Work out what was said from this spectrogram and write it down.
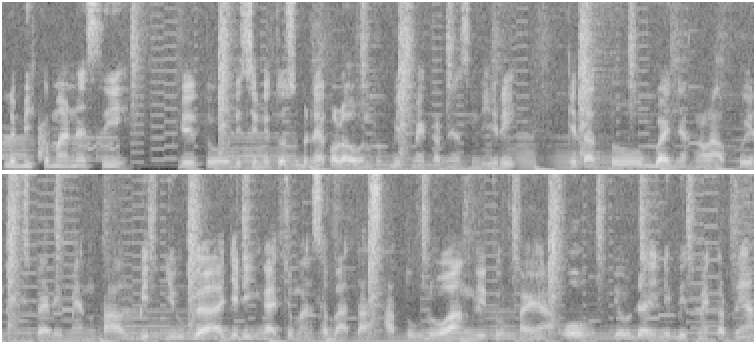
lebih ke mana sih gitu. Di sini tuh sebenarnya kalau untuk beatmakernya sendiri kita tuh banyak ngelakuin eksperimental beat juga. Jadi nggak cuma sebatas satu doang gitu. Kayak oh ya udah ini beatmakernya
